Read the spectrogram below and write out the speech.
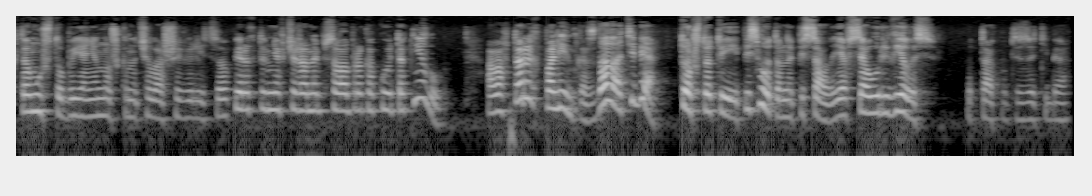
к тому, чтобы я немножко начала шевелиться. Во-первых, ты мне вчера написала про какую-то книгу, а во-вторых, Полинка сдала тебя то, что ты письмо там написала. Я вся уревелась вот так вот из-за тебя.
